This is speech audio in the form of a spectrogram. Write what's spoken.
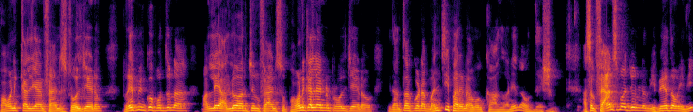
పవన్ కళ్యాణ్ ఫ్యాన్స్ ట్రోల్ చేయడం రేపు ఇంకో పొద్దున మళ్ళీ అల్లు అర్జున్ ఫ్యాన్స్ పవన్ కళ్యాణ్ ట్రోల్ చేయడం ఇదంతా కూడా మంచి పరిణామం కాదు అని నా ఉద్దేశం. అసలు ఫ్యాన్స్ మధ్య ఉన్న విభేదం ఇది.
